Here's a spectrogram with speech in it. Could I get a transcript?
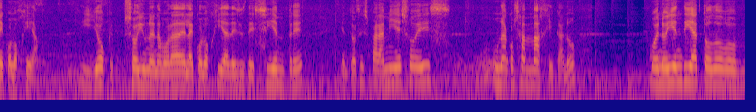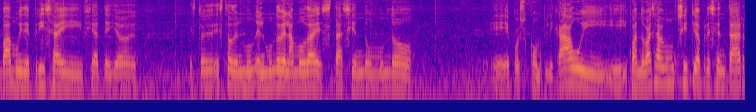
ecología. Y yo soy una enamorada de la ecología desde siempre, entonces para mí eso es una cosa mágica, ¿no? Bueno, hoy en día todo va muy deprisa y fíjate, yo esto, esto del mundo, el mundo de la moda está siendo un mundo eh, pues complicado y, cuando vas a un sitio a presentar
